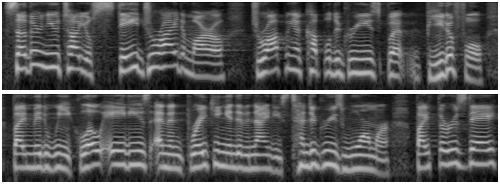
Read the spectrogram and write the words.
Southern Utah, you'll stay dry tomorrow, dropping a couple degrees, but beautiful by midweek. Low 80s and then breaking into the 90s, 10 degrees warmer. By Thursday,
